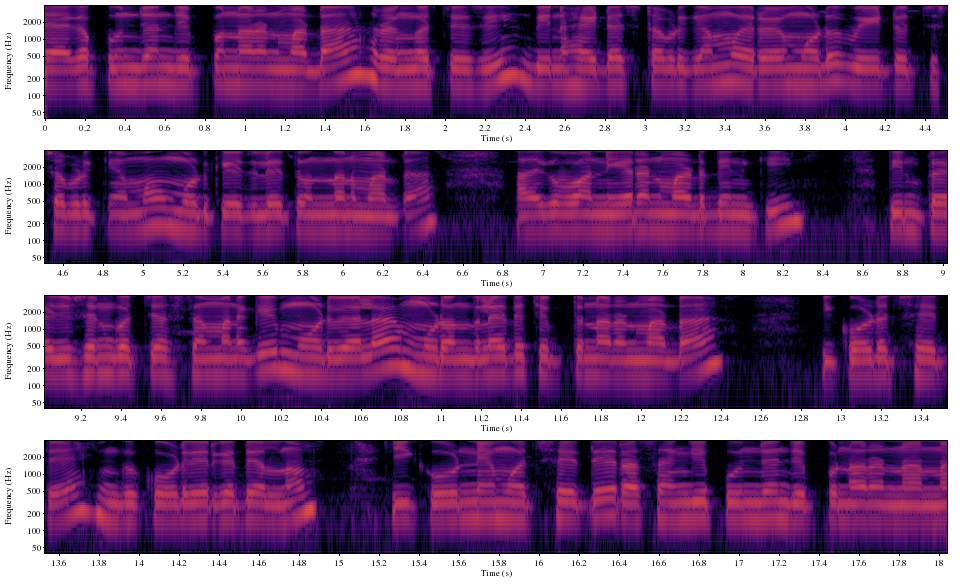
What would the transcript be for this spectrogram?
డేగ పుంజ అని చెప్పున్నారనమాట రంగు వచ్చేసి దీని హైట్ వచ్చేటప్పటికేమో ఇరవై మూడు వెయిట్ వచ్చేటప్పటికేమో మూడు కేజీలు అయితే ఉందన్నమాట. అలాగే వన్ ఇయర్ అనమాట దీనికి. దీని ప్రైజ్ విషయానికి వచ్చేస్తే మనకి మూడు వేల మూడు వందలు అయితే చెప్తున్నారనమాట ఈ కోడ్ వచ్చి అయితే ఇంకో కోడ్ దగ్గరికి అయితే వెళ్దాం. ఈ కోడ్ నేమ్ వచ్చి అయితే రసంగి పుంజ్ అని చెప్పున్నారన్న అన్న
